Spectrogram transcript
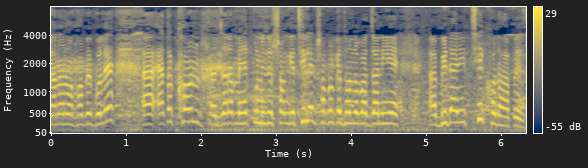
জানানো হবে বলে এতক্ষণ যারা মেহেরপুর নিজের সঙ্গে ছিলেন সকলকে ধন্যবাদ জানিয়ে বিদায় নিচ্ছি। খোদা হাফেজ।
